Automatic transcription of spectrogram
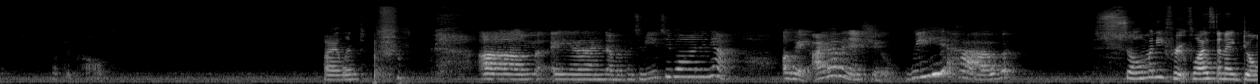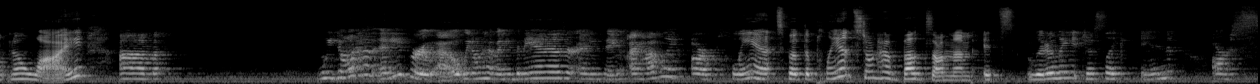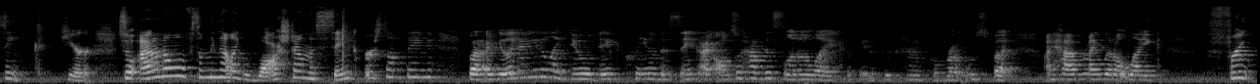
what's it called? Island. um, and I'm gonna put some YouTube on, and yeah okay, I have an issue. We have so many fruit flies and I don't know why. Um, we don't have any fruit out. We don't have any bananas or anything. I have like our plants, but the plants don't have bugs on them. It's literally just like in our sink here. So I don't know if something got like washed down the sink or something, but I feel like I need to like do a deep clean of the sink. I also have this little like, okay, this is kind of gross, but I have my little like fruit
